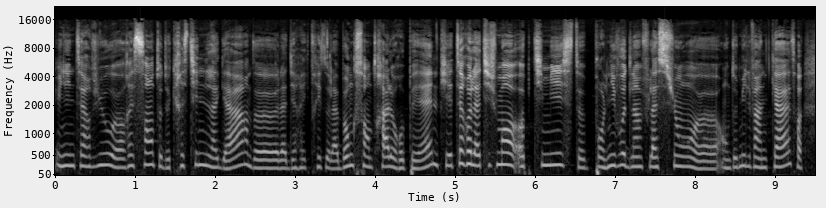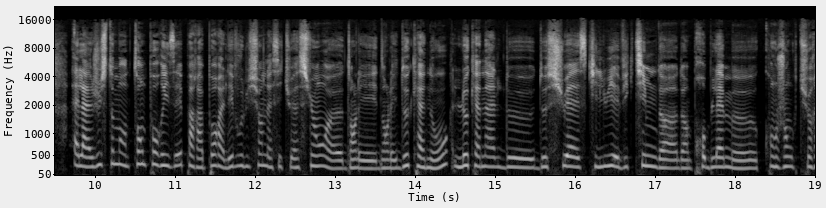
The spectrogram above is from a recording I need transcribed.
une interview récente de Christine Lagarde, la directrice de la Banque Centrale Européenne, qui était relativement optimiste pour le niveau de l'inflation en 2024. Elle a justement temporisé par rapport à l'évolution de la situation dans, les, dans les deux canaux. Le canal de, de Suez, qui lui est victime d'un problème conjoncturel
